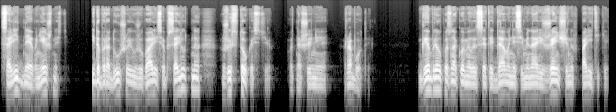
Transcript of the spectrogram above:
Солидная внешность и добродушие уживались абсолютно жестокостью в отношении работы. Гэбриэл познакомилась с этой дамой на семинаре «Женщины в политике»,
